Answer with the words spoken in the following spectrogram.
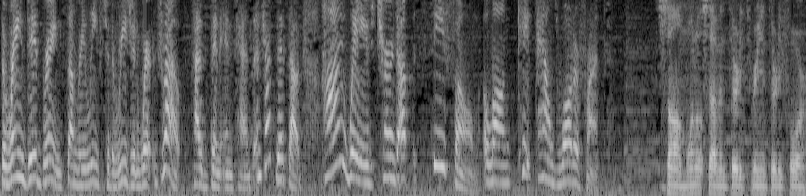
The rain did bring some relief to the region where drought has been intense. And check this out. High waves churned up sea foam along Cape Town's waterfront. Psalm 107, 33 and 34.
